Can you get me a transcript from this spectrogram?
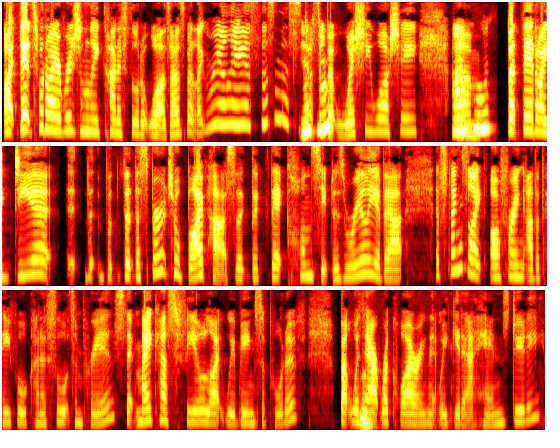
I, that's what I originally kind of thought it was. I was about like, really? Is isn't this just mm-hmm. a bit wishy washy? Um, mm-hmm. But that idea but, but the spiritual bypass, the, the, that concept is really about it's things like offering other people kind of thoughts and prayers that make us feel like we're being supportive, but mm. without mm. requiring that we get our hands dirty.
